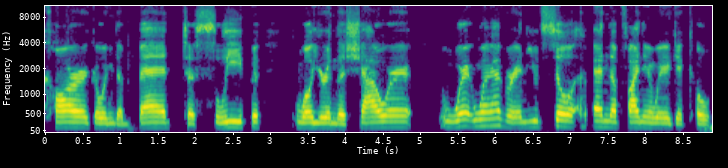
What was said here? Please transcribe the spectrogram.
car, going to bed, to sleep, while you're in the shower, where wherever, and you'd still end up finding a way to get COVID.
